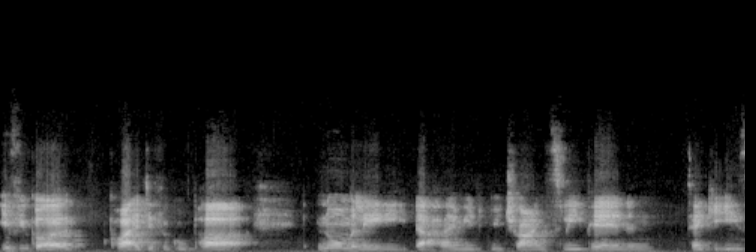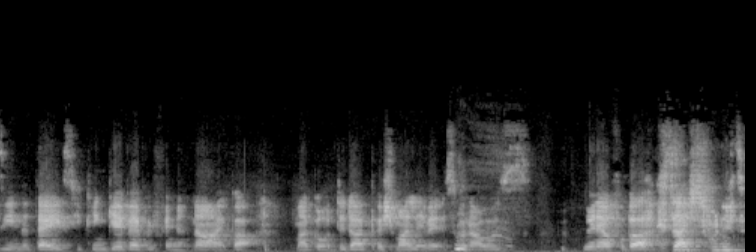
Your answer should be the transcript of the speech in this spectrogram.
if you've got a quite a difficult part, normally at home you you try and sleep in and take it easy in the day so you can give everything at night. But my God, did I push my limits when I was doing Elphaba because I just wanted to,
